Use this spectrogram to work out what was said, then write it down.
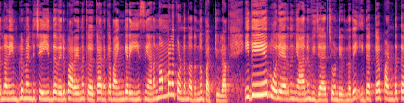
എന്താണ് ഇംപ്ലിമെന്റ് ചെയ്യുന്നവർ പറയുന്ന കേൾക്കാനൊക്കെ ഭയങ്കര ഈസിയാണ് നമ്മളെ കൊണ്ടൊന്നും അതൊന്നും പറ്റില്ല ഇതേപോലെയായിരുന്നു ഞാനും വിചാരിച്ചുകൊണ്ടിരുന്നത് ഇതൊക്കെ പണ്ടത്തെ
